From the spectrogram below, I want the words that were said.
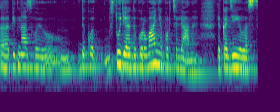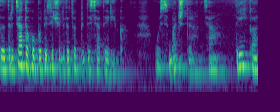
е, під назвою студія декорування порцеляни, яка діяла з 30 по 1950 рік. Ось бачите, ця трійка,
